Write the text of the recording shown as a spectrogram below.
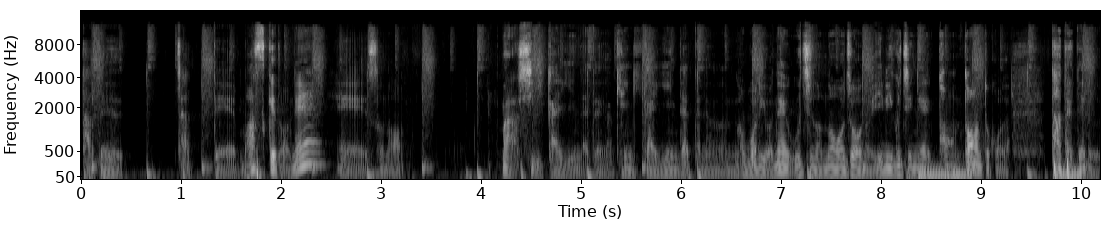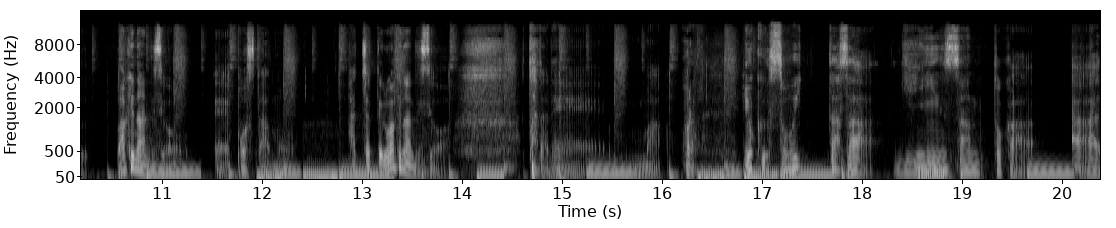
立てちゃってますけどね、えー、その、まあ、市議会議員だったり、県議会議員だったりの上りをね、うちの農場の入り口にね、トントンとこう、立ててるわけなんですよ。えー、ポスターも貼っちゃってるわけなんですよ。ただね、まあ、ほら、よくそういったさ、議員さんとか、あ、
